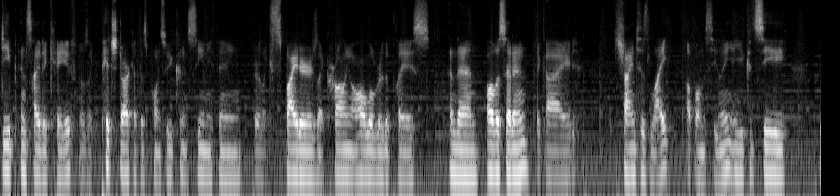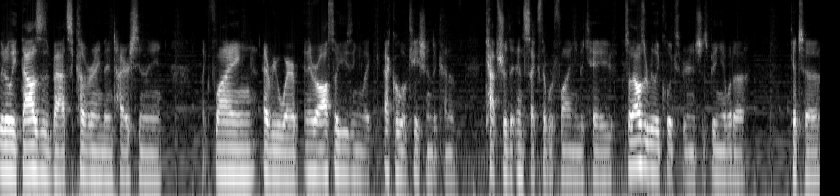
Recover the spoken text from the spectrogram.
deep inside the cave. It was like pitch dark at this point, so you couldn't see anything. There were like spiders like crawling all over the place. And then all of a sudden, the guide shined his light up on the ceiling, and you could see literally thousands of bats covering the entire ceiling like flying everywhere. And they were also using like echolocation to kind of capture the insects that were flying in the cave. So that was a really cool experience, just being able to get to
